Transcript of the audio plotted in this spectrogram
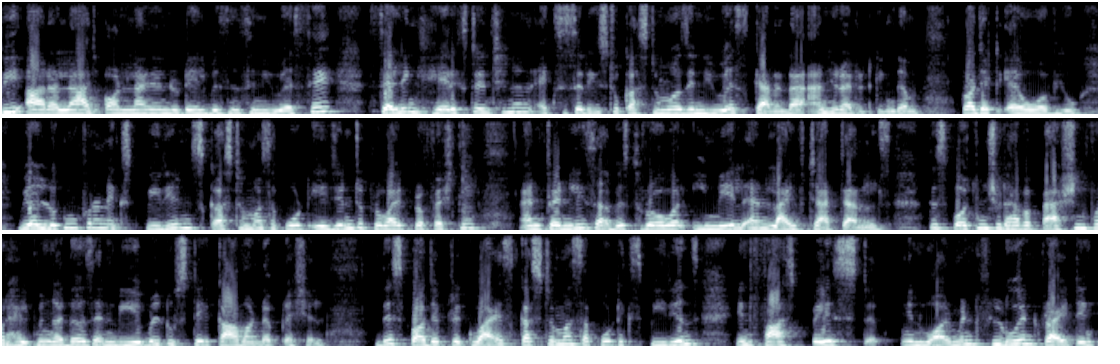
we are a large online and retail business in USA selling hair extension and accessories to customers in US Canada and United Kingdom project overview we are looking for an experience customer support agent to provide professional and friendly service through our email and live chat channels this person should have a passion for helping others and be able to stay calm under pressure this project requires customer support experience in fast paced environment, fluent writing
